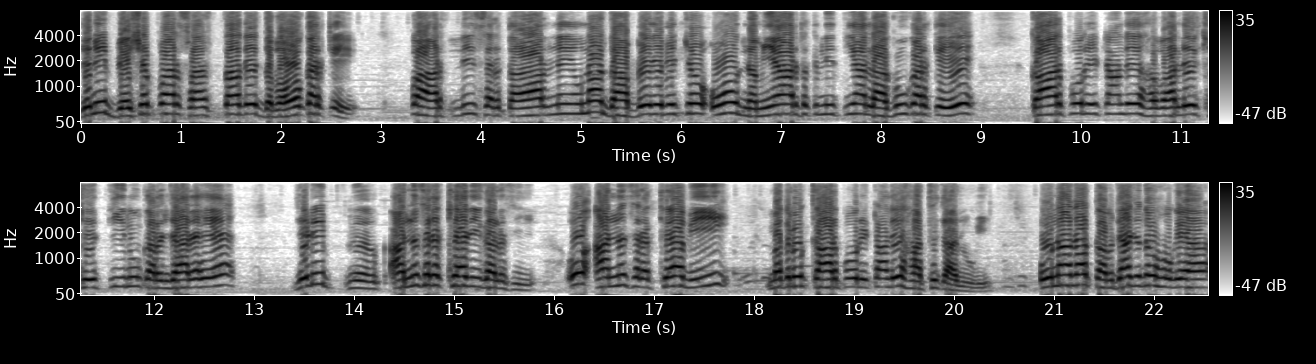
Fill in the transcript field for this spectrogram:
ਜਾਣੀ ਵਿਸ਼ਵ ਭਰ ਸੰਸਥਾ ਦੇ ਦਬਾਅ ਕਰਕੇ ਭਾਰਤ ਦੀ ਸਰਕਾਰ ਨੇ ਉਹਨਾਂ ਦਾਅਵੇ ਦੇ ਵਿੱਚ ਉਹ ਨਵੀਆਂ ਆਰਥਿਕ ਨੀਤੀਆਂ ਲਾਗੂ ਕਰਕੇ ਕਾਰਪੋਰੇਟਾਂ ਦੇ ਹਵਾਲੇ ਖੇਤੀ ਨੂੰ ਕਰਨ ਜਾ ਰਹੇ ਹੈ। ਜਿਹੜੀ ਅੰਨ ਸੁਰੱਖਿਆ ਦੀ ਗੱਲ ਸੀ, ਉਹ ਅੰਨ ਸੁਰੱਖਿਆ ਵੀ ਮਤਲਬ ਕਾਰਪੋਰੇਟਾਂ ਦੇ ਹੱਥ ਚ ਆ ਜੂਗੀ। ਉਹਨਾਂ ਦਾ ਕਬਜ਼ਾ ਜਦੋਂ ਹੋ ਗਿਆ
